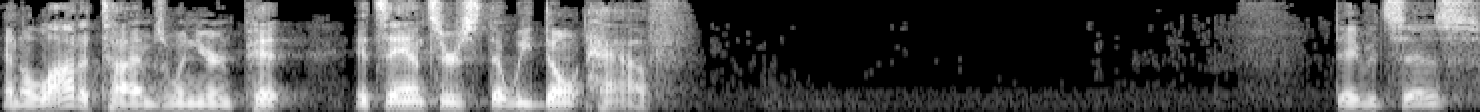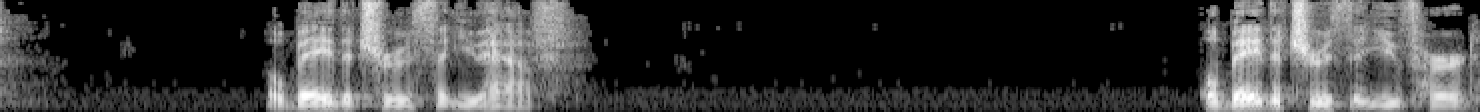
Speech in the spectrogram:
And a lot of times when you're in pit, It's answers that we don't have. David says, Obey the truth that you have. Obey the truth that you've heard.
